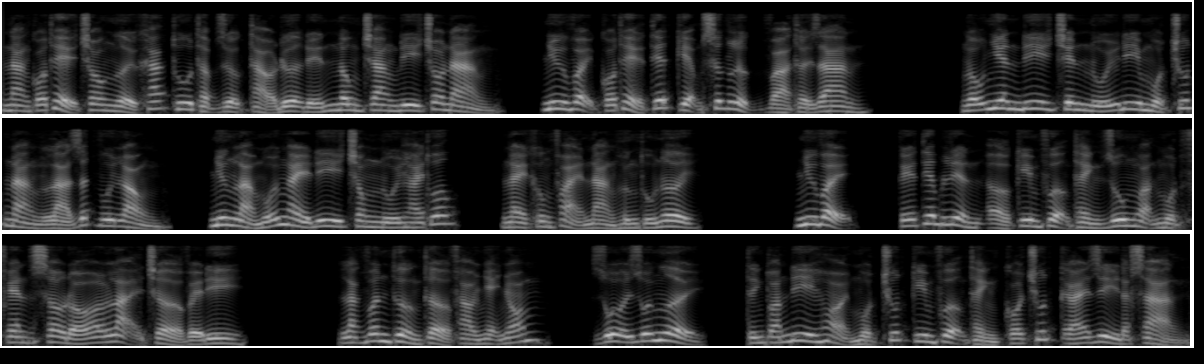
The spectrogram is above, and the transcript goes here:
nàng có thể cho người khác thu thập dược thảo đưa đến nông trang đi cho nàng, như vậy có thể tiết kiệm sức lực và thời gian. Ngẫu nhiên đi trên núi đi một chút nàng là rất vui lòng, nhưng là mỗi ngày đi trong núi hái thuốc, này không phải nàng hứng thú nơi. Như vậy, kế tiếp liền ở Kim Phượng Thành du ngoạn một phen sau đó lại trở về đi. Lạc Vân thường thở phào nhẹ nhõm, rồi dối người, tính toán đi hỏi một chút Kim Phượng Thành có chút cái gì đặc sản,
